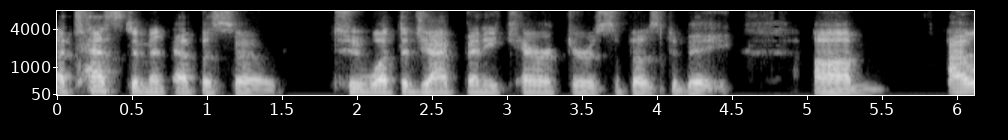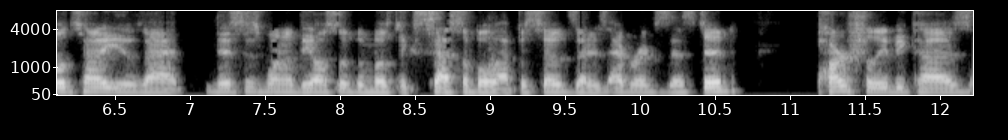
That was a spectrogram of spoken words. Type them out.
a testament episode to what the Jack Benny character is supposed to be. Um, I will tell you that this is one of the also the most accessible episodes that has ever existed, partially because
